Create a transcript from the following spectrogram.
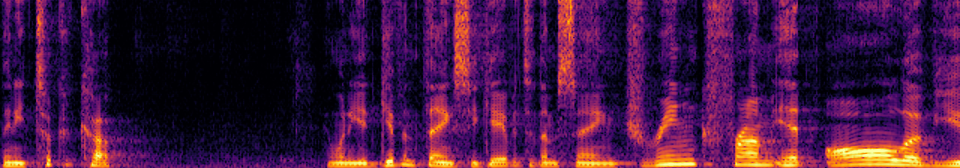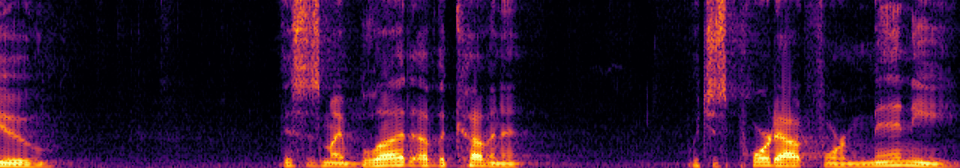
Then he took a cup. And when he had given thanks, he gave it to them, saying, Drink from it, all of you. This is my blood of the covenant, which is poured out for many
